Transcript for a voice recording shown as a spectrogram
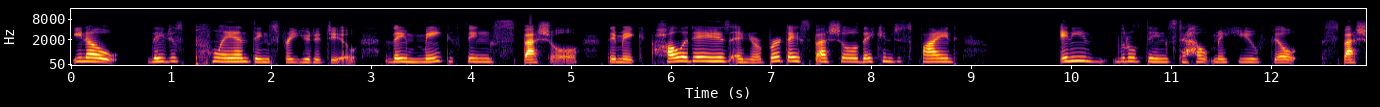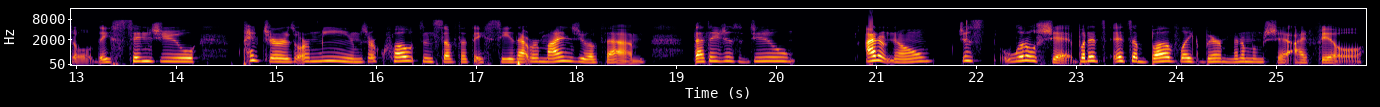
you know, they just plan things for you to do. They make things special. They make holidays and your birthday special. They can just find any little things to help make you feel special. They send you pictures or memes or quotes and stuff that they see that reminds you of them. That they just do I don't know, just little shit, but it's it's above like bare minimum shit, I feel.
